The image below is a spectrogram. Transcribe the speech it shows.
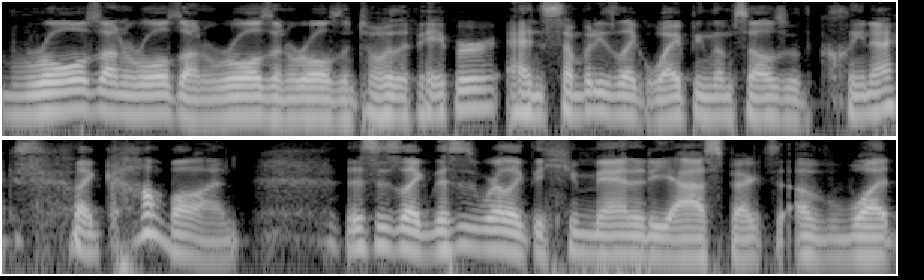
rolls on rolls on rolls and rolls of toilet paper and somebody's like wiping themselves with Kleenex. Like, come on. This is like this is where like the humanity aspect of what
